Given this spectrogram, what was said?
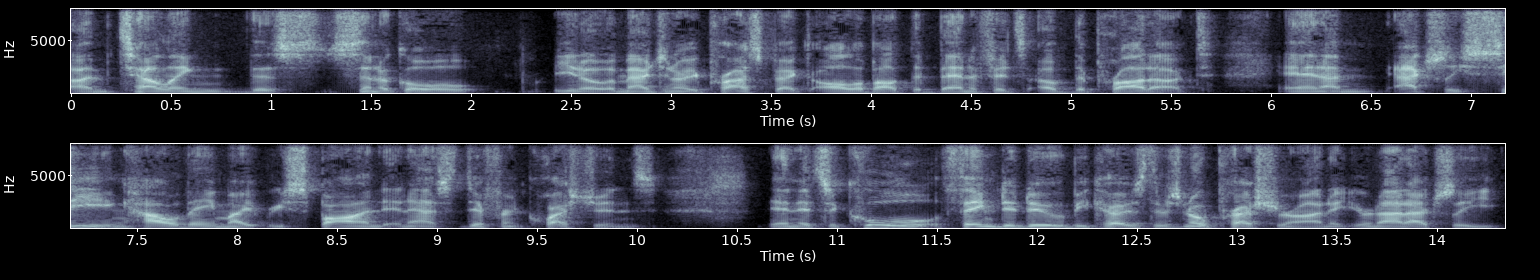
I'm telling this cynical, you know, imaginary prospect all about the benefits of the product, and I'm actually seeing how they might respond and ask different questions. And it's a cool thing to do because there's no pressure on it. You're not actually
